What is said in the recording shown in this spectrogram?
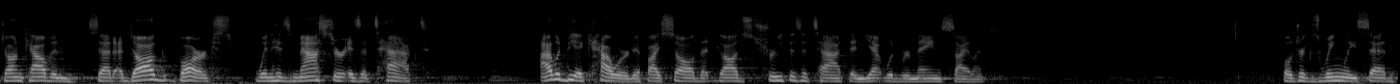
John Calvin said, A dog barks when his master is attacked. I would be a coward if I saw that God's truth is attacked and yet would remain silent. Ulrich Zwingli said,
